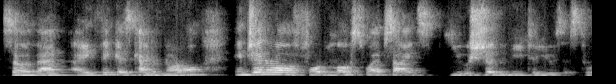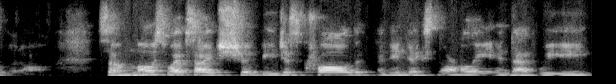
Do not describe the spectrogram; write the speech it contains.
So that, I think, is kind of normal. In general, for most websites, you shouldn't need to use this tool at all. So most websites should be just crawled and indexed normally in that we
